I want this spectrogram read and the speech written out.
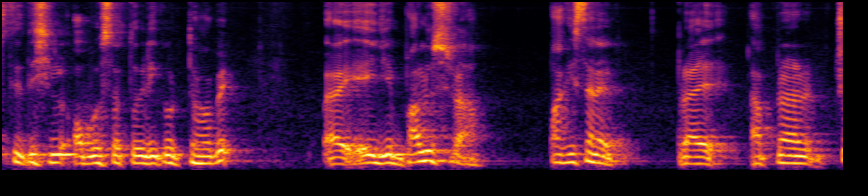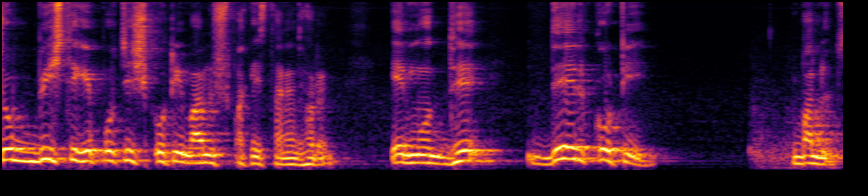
স্থিতিশীল অবস্থা তৈরি করতে হবে। এই যে বালুসরা পাকিস্তানের প্রায় আপনার চব্বিশ থেকে পঁচিশ কোটি মানুষ পাকিস্তানে ধরেন, এর মধ্যে দেড় কোটি বালুচ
